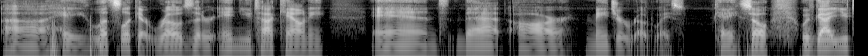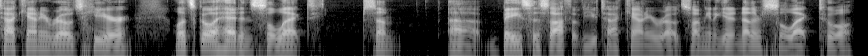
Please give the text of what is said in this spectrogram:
uh, hey, let's look at roads that are in Utah County and that are major roadways. Okay, so we've got Utah County roads here. Let's go ahead and select some uh, basis off of Utah County roads. So I'm going to get another select tool.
